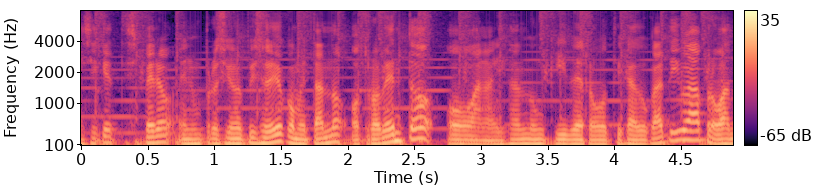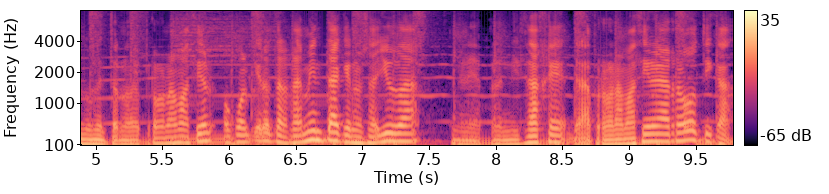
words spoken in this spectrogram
así que te espero en un próximo episodio comentando otro evento o analizando un kit de robótica educativa, probando un entorno de programación o cualquier otra herramienta que nos ayuda en el aprendizaje de la programación y la robótica.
